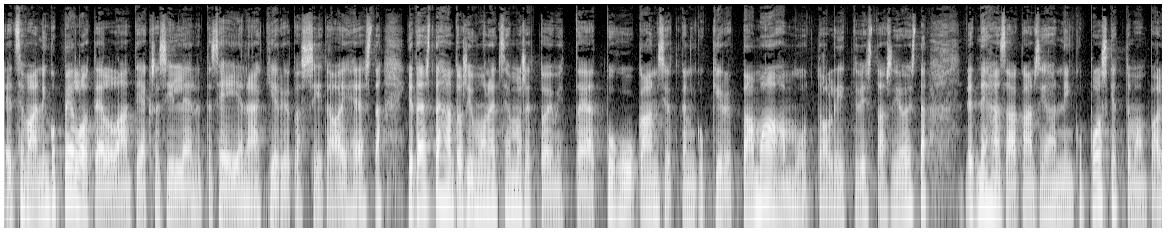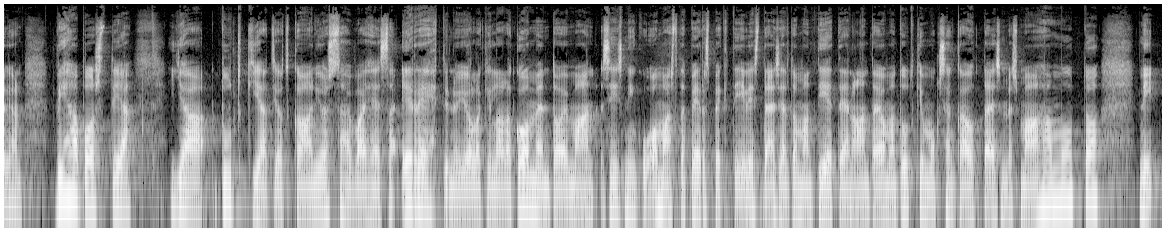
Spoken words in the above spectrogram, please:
että se vaan niin pelotellaan, tiedätkö, silleen, että se ei enää kirjoita siitä aiheesta. Ja tästähän tosi monet semmoiset toimittajat puhuu kans, jotka niin kirjoittaa maahanmuuttoon liittyvistä asioista, että nehän saa kans ihan niin poskettoman paljon vihapostia, ja tutkijat, jotka on jossain vaiheessa erehtynyt jollakin lailla kommentoimaan, siis niin omasta perspektiivistään sieltä oman tieteenalan tai oman tutkimuksen kautta esimerkiksi maahanmuuttoa, niin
